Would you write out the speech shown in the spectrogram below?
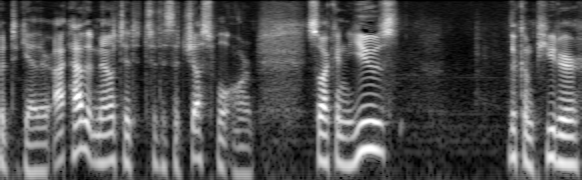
put together. I have it mounted to this adjustable arm, so I can use the computer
